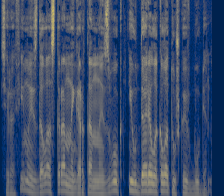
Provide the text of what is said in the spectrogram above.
Серафима издала странный гортанный звук и ударила колотушкой в бубен.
